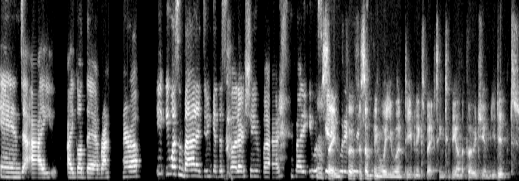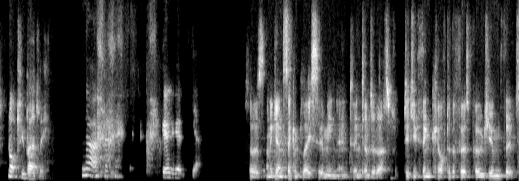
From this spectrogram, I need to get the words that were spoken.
And i i got the runner up. It, it, wasn't bad. I didn't get the scholarship but but it was good. Saying, for, for something where you weren't even expecting to be on the podium you did not too badly. No. Good good. Yeah. So, and again, second place. I mean, in, in terms of that, did you think after the first podium that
